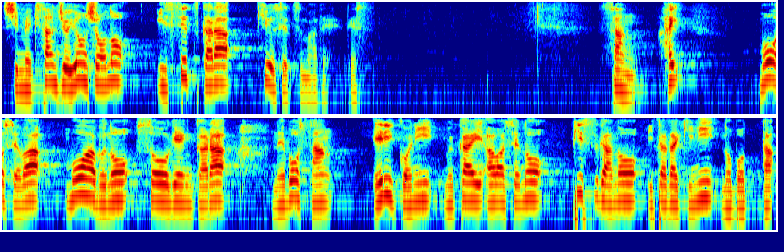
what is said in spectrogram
新明記34章の1節から9節までです。3、はい。モーセはモアブの草原からネボ山エリコに向かい合わせのピスガの頂に登った。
